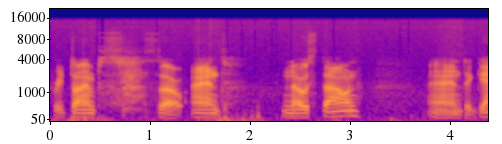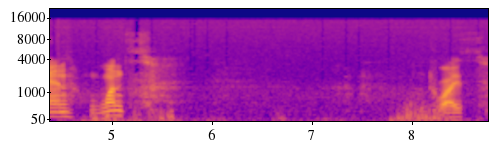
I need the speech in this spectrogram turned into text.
three times. So, and nose down, and again, once, twice,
